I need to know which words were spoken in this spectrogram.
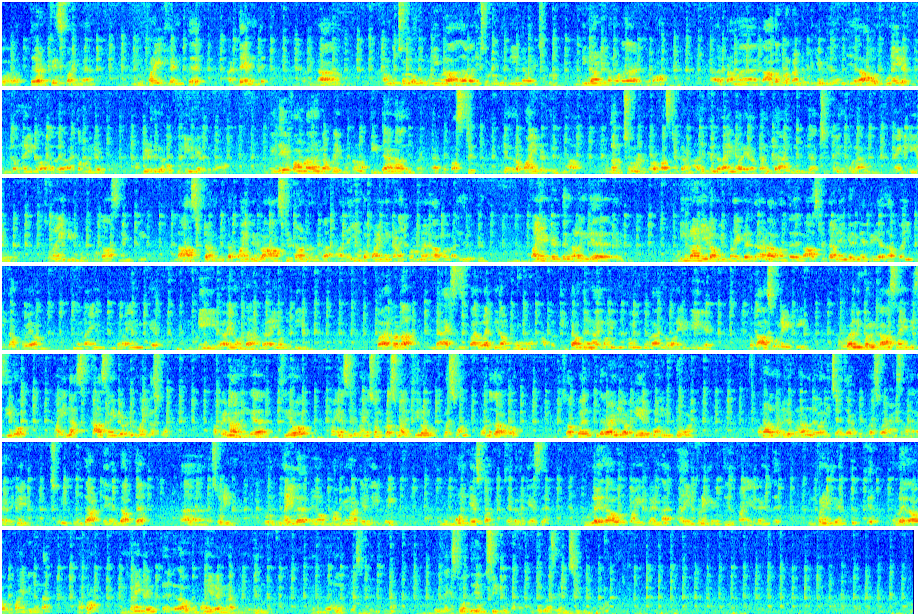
இப்போ third phase பாருங்கள் infinite length at the end அப்படின்னா கம்பிச்சொல் வந்து முடிவுலா அதாவது வரிச்சொல் வந்து நீண்ட வரிச்சொல் முடிவுலா நீளம் கொண்டதாக எடுத்துக்கிறோம். இப்போ நம்ம காந்தப்புறம் கண்டுபிடிக்க வேண்டியது வந்து ஏதாவது ஒரு முனையில் எடுத்துக்கணும் இந்த முனையிலோ அல்லது அடுத்த முனையில் எடுத்துக்கணும் அப்படி எடுத்துக்கிறப்போ புள்ளி இங்கே எடுத்துக்கிறோம். இதே ஃபார்முலா தான் இங்கே அப்ளை பண்ணுறோம் நம்ம தீட்டா என்ன பாருங்க. இப்போ ஃபஸ்ட்டு இங்கே இடத்துல பாயிண்ட் எடுத்துக்கிட்டோம்னா முதல் சொல் இருக்கிற ஃபஸ்ட்டு டர்ன் அதுக்கு இந்த லைன் வரைகிறப்ப இந்த ஆங்கிள் இந்த அச்சுக்கும் இதுக்குள்ள ஆங்கிள் நைன்டி வரும். ஸோ நைன்டீன் போட்டுக்கணும் காசு நைன்டி லாஸ்ட் டர்ன் இந்த பாயிண்ட் லாஸ்ட் டர்ன் இருக்குல்ல அதையும் இந்த பாயிண்ட்டை கனெக்ட் பண்ணணும்னா என்ன ஆகும் இதுக்கு ஃபைனட் எடுத்துக்கனால இங்கே இருக்கு. முடிவுலா நீளம் இன்ஃபினைட் எடுத்தா அந்த லாஸ்ட் டர்ன் எங்கே இருக்குன்னே தெரியாது. அப்போ இப்படி தான் போய் ஆகணும். இந்த லைன் இந்த லைன் இங்கே இப்படி வரையும்ல அந்த லைன் வந்து இப்படி பேரலா இந்த ஆக்சிஸ் பேரலா இப்படி தான் போகும். அப்போ தீட்டா வந்து என்ன ஆகிடும் இதுக்கும் இதுக்கும் ஆங்கிள் ஒன் எயிட்டி டிகிரி ஆகிடும் இப்போ காசு ஒன் எயிட்டி அப்போ வேல்யூ பாருங்கள் காசு நைன்டி ஜீரோ மைனஸ் காசு நைன்டியோட மைனஸ் ஒன் அப்போ என்ன ஆகுங்க zero minus into minus one plus one ஆகும் ஜீரோ ப்ளஸ் ஒன் ஒன்று தான் ஆகும். ஸோ அப்போ இந்த வேல்யூ அப்படியே இருக்கும் இன்ட்டு ஒன் ஒன்றால் மட்டும் இருக்கனால இந்த வேல்யூ சேஞ்ச் ஆகிருக்குல்ல ஸோ ஆன்சர் வந்து என்ன கிடைக்கும் ஸோ இப்போ வந்து at the end of the சொல்லிடணும் ஒரு முனையில் வேணும் அப்படின்னா மியூ நாட் என்ஐ பை இந்த மூணு கேஸ் பாருங்க. ஜென்ரல் கேஸு உள்ளே ஏதாவது ஒரு பாயிண்ட் என்ன? அது infinite length infinite length infinite லென்த்துக்கு உள்ளே ஏதாவது ஒரு பாயிண்ட் இல்லைன்னா அப்புறம் இன்ஃபினிட் லென்த்து ஏதாவது ஒரு முனையில் என்ன அப்படிங்கிறது இந்த இந்த மூணு நெக்ஸ்ட் வந்து எம்சிக்கு பார்க்கலாம் இந்த கிளாஸ் எம்சிக்கு பார்க்கலாம்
